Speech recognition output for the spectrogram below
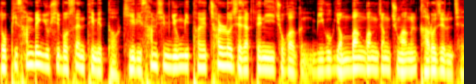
높이 365cm, 길이 36m의 철로 제작된 이 조각은 미국 연방광장 중앙을 가로지른 채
